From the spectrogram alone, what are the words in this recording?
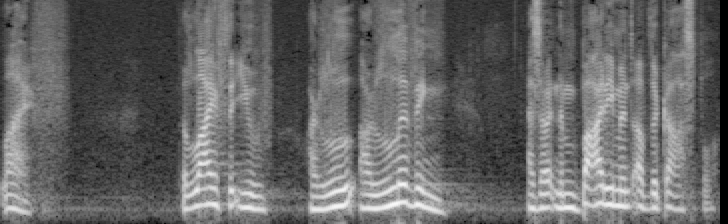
life. The life that you are, are living as an embodiment of the gospel.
